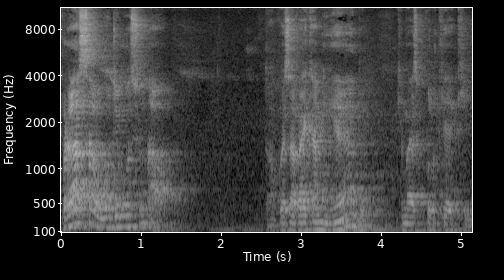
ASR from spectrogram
para a saúde emocional. Então, a coisa vai caminhando. Que mais eu coloquei aqui?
